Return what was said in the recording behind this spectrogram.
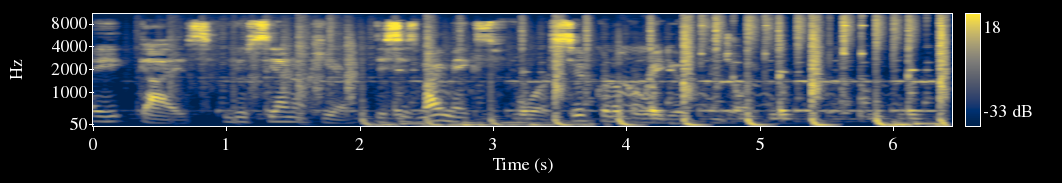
Hey guys, Luciano here. This is my mix for Circoloco Radio. Enjoy.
